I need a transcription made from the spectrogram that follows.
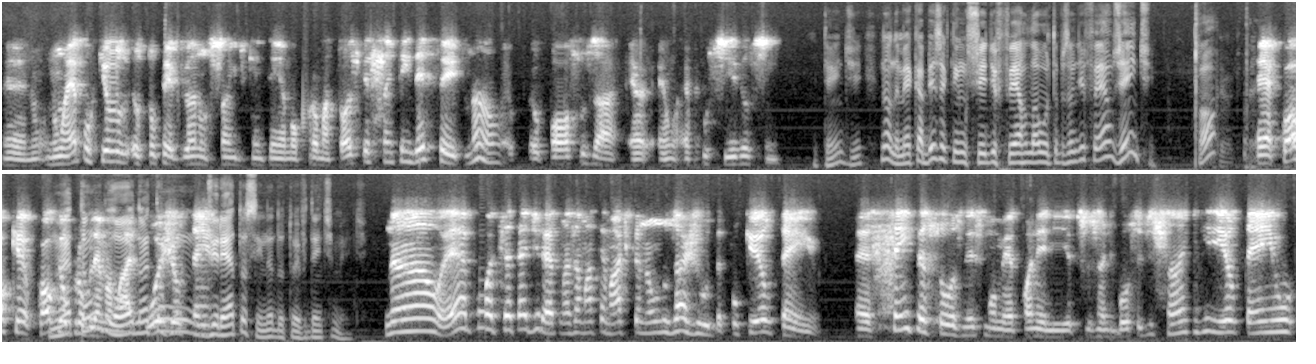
É, não, não, é porque eu estou pegando o sangue de quem tem hemocromatose que esse sangue tem defeito. Não, eu, eu posso usar. É, é, é possível sim. Entendi. Não, na minha cabeça que tem um cheio de ferro lá, outra precisando de ferro. Gente, ó. É, qual que, qual que é, é o problema, tão, Não é Hoje eu tenho... direto assim, né, doutor? Evidentemente. Não, é, pode ser até direto, mas a matemática não nos ajuda, porque eu tenho é, 100 pessoas nesse momento com anemia precisando de bolsa de sangue e eu tenho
